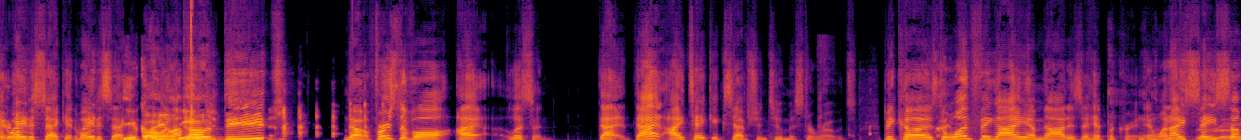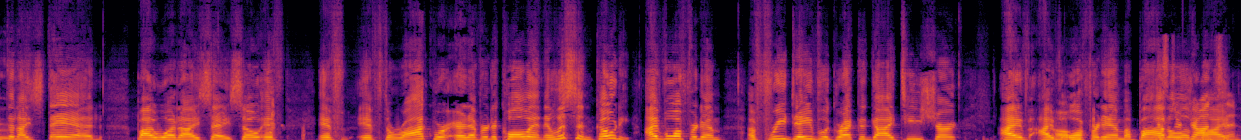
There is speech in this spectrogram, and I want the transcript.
Wait, wait a second. Wait a second. You call Oh, him you gonna call him Deej? No, first of all, I listen. That that I take exception to, Mr. Rhodes, because the one thing I am not is a hypocrite, and when I say something, I stand by what I say. So if if if The Rock were ever to call in, and listen, Cody, I've offered him a free Dave LaGreca guy T-shirt. I've I've offered him a bottle Mr. of my.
